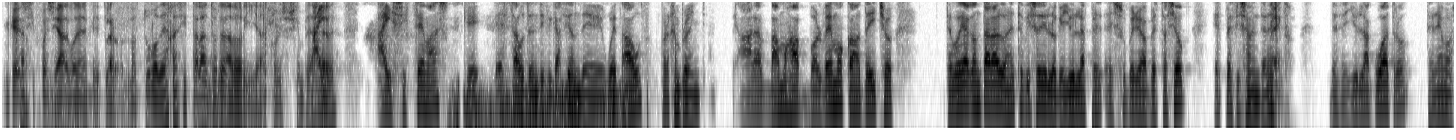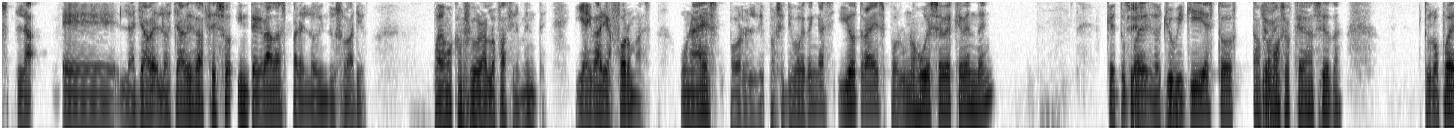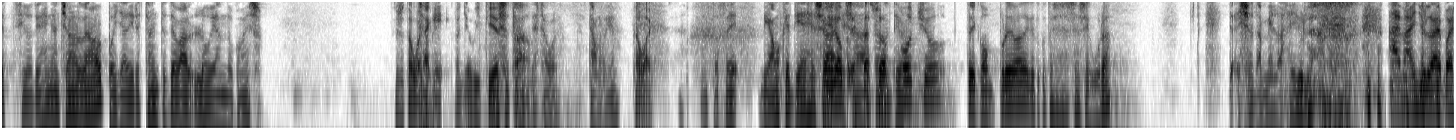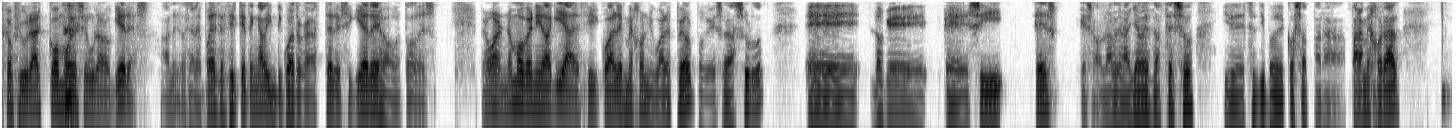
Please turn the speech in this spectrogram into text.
Que si fuese algo en el que, claro, tú lo dejas instalado en tu ordenador y ya con eso siempre accedes. Hay, sistemas que esta autentificación de WebAuth, por ejemplo, ahora vamos a, volvemos cuando te he dicho, te voy a contar algo en este episodio, lo que Joomla es superior a PrestaShop es precisamente en esto. Desde Joomla 4 tenemos la, eh, la llave, los llaves de acceso integradas para el login de usuario. Podemos configurarlo fácilmente. Y hay varias formas. Una es por el dispositivo que tengas y otra es por unos USBs que venden que tú puedes, los YubiKey estos tan famosos que han sido tú lo puedes, si lo tienes enganchado en el ordenador, pues ya directamente te va logueando con eso. Eso está bueno. O sea que eso está, está, bueno. Está muy bien. Está guay. Entonces, digamos que tienes esa, Pero esa 8 te comprueba de que tu contraseña se asegura. Eso también lo hace Joomla. Además, en Joomla le puedes configurar cómo de segura lo quieres, ¿vale? O sea, le puedes decir que tenga 24 caracteres si quieres o todo eso. Pero bueno, no hemos venido aquí a decir cuál es mejor ni cuál es peor, porque eso es absurdo. Eh, lo que eh, sí es eso, hablar de las llaves de acceso y de este tipo de cosas para, para mejorar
